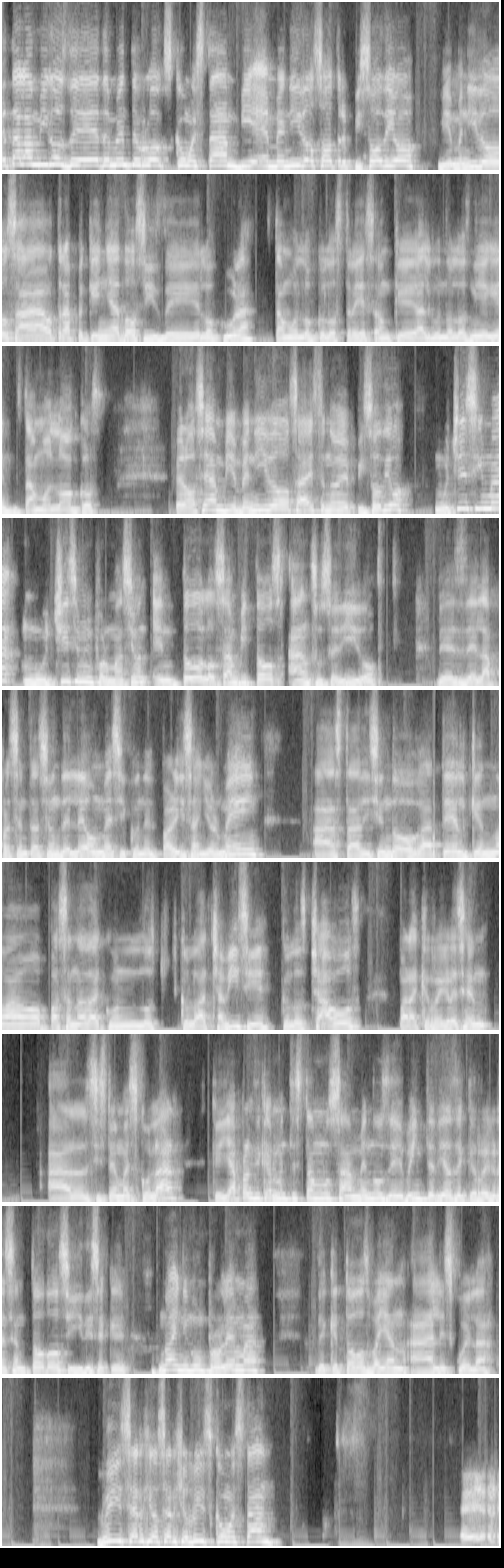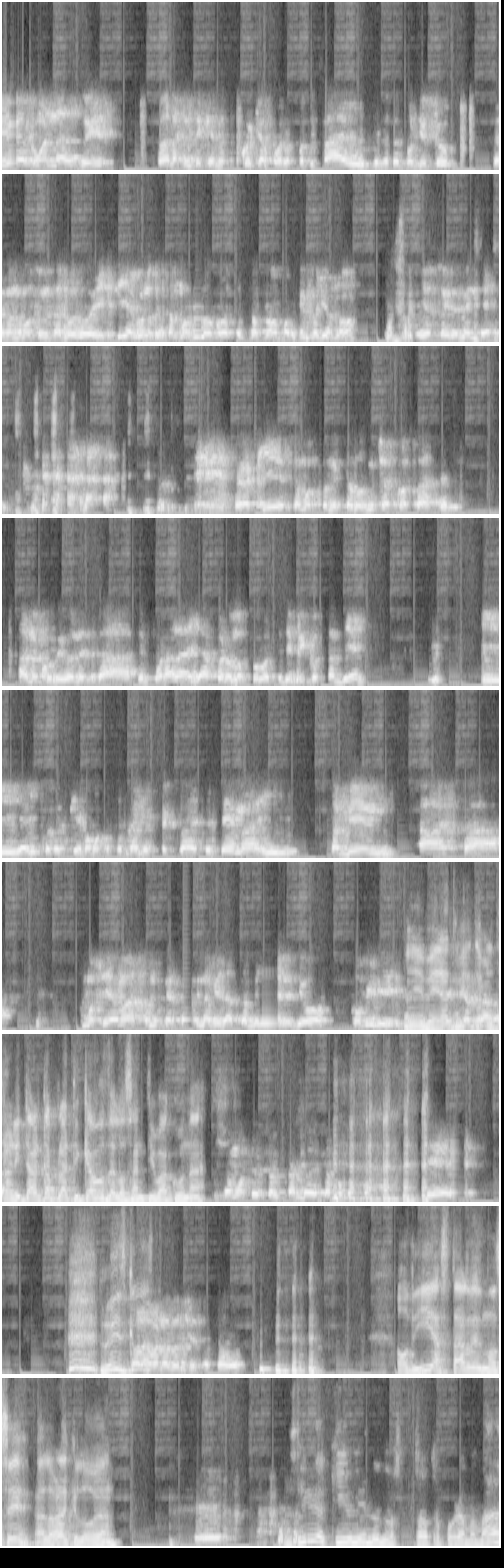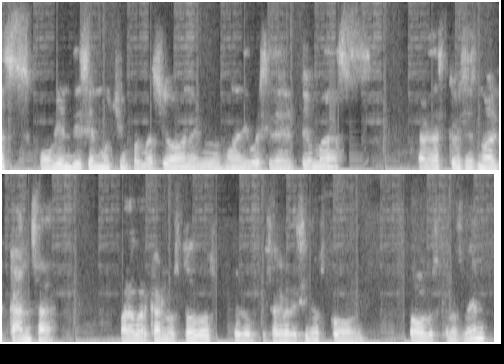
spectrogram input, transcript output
¿Qué tal amigos de Demente Vlogs? ¿Cómo están? Bienvenidos a otro episodio. Bienvenidos a otra pequeña dosis de locura. Estamos locos los tres, aunque algunos los nieguen. Estamos locos. Pero sean bienvenidos a este nuevo episodio. Muchísima, muchísima información en todos los ámbitos han sucedido. Desde la presentación de Leo Messi con el Paris Saint Germain, hasta diciendo Gatel que no pasa nada con los con la chavicie, con los chavos, para que regresen al sistema escolar, que ya prácticamente estamos a menos de 20 días de que regresen todos y dice que no hay ningún problema de que todos vayan a la escuela. Luis, Sergio, Sergio, Luis, ¿cómo están? Hey, ¿cómo andas, Luis? Toda la gente que nos escucha por Spotify y que nos ve por YouTube, les mandamos un saludo. Y sí, algunos estamos locos, otros no, por ejemplo, yo no, yo estoy demente. Pero aquí estamos conectados. Muchas cosas han ocurrido en esta temporada, ya fueron los Juegos Olímpicos también. Y hay cosas que vamos a tocar respecto a este tema y también a esta ¿cómo se llama esta mujer en Navidad? También le dio COVID. Y ahorita, ahorita, platicamos de los antivacunas. Vamos a ir soltando esa poco. Luis, ¿cómo Hola, buenas noches a todos. o días, tardes, no sé, a la hora que lo vean. Pues sí, aquí uniéndonos a otro programa más. Como bien dicen, mucha información en una diversidad de temas. La verdad es que a veces no alcanza para abarcarlos todos, pero pues agradecidos con todos los que nos ven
